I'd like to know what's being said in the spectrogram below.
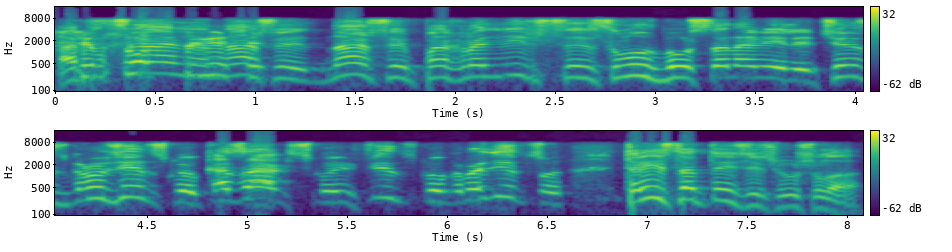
Официально наши, наши пограничные службы установили, через грузинскую, казахскую и финскую границу 300 тысяч ушло.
